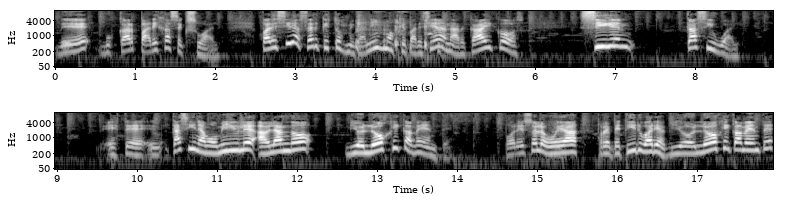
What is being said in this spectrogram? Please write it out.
de buscar pareja sexual. Pareciera ser que estos mecanismos que parecieran arcaicos siguen casi igual. Este, casi inamovible hablando biológicamente. Por eso lo voy a repetir varias. Biológicamente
